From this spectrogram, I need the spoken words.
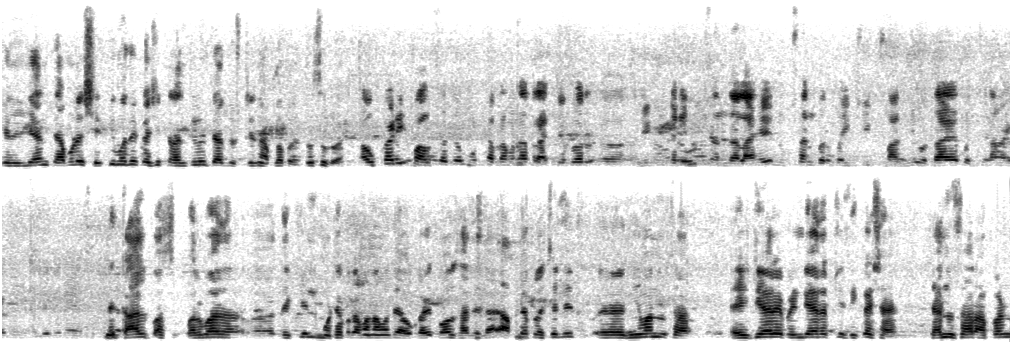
केलेली आहे आणि त्यामुळे शेतीमध्ये कशी क्रांती होईल त्या दृष्टीने आपला प्रयत्न सुरू आहे. अवकाळी पावसाचं मोठ्या प्रमाणात राज्यभर अनेक ठिकाणी नुकसान झालं आहे. नुकसान भरपाईची मागणी होत आहे. पंचनामे काल परवा देखील मोठ्या प्रमाणामध्ये अवकाळी पाऊस झालेला आहे. आपल्या प्रचलित नियमानुसार H D R F N D R एफचे निकष आहे त्यानुसार आपण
